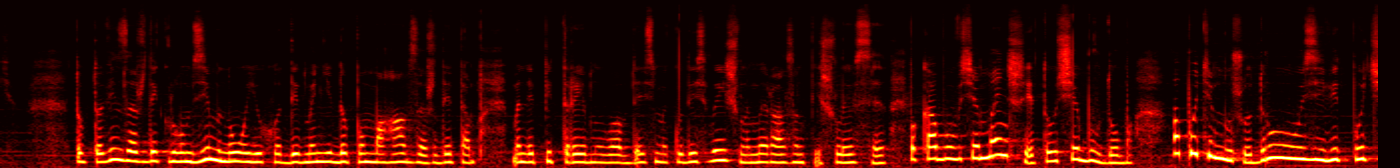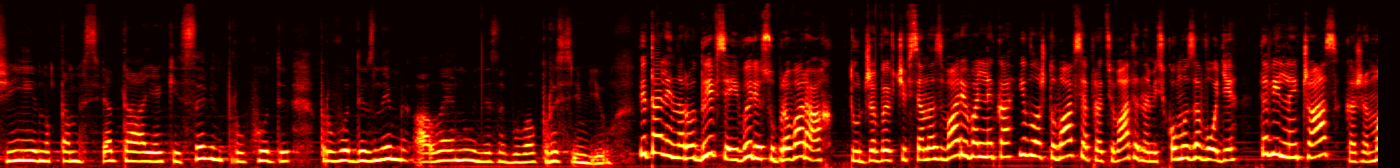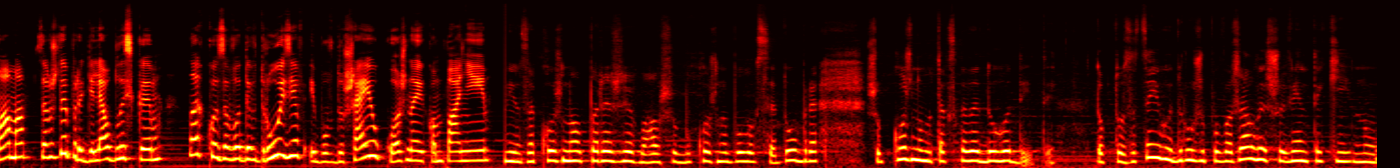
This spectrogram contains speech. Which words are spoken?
Тобто він завжди кругом зі мною ходив, мені допомагав, завжди там мене підтримував. Десь ми кудись вийшли, ми разом пішли. Все. Поки був ще менший, то ще був вдома. А потім, ну що, друзі, відпочинок, там свята якісь, все він проводив, проводив з ними, але ну не забував про сім'ю. Віталій народився і виріс у броварах. Тут же вивчився на зварювальника і влаштувався працювати на міському заводі. Та вільний час, каже мама, завжди приділяв близьким. Легко заводив друзів і був душею кожної компанії. Він за кожного переживав, щоб у кожного було все добре, щоб кожному, так сказати, догодити. Тобто за це його дружу поважали, що він такий, ну,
